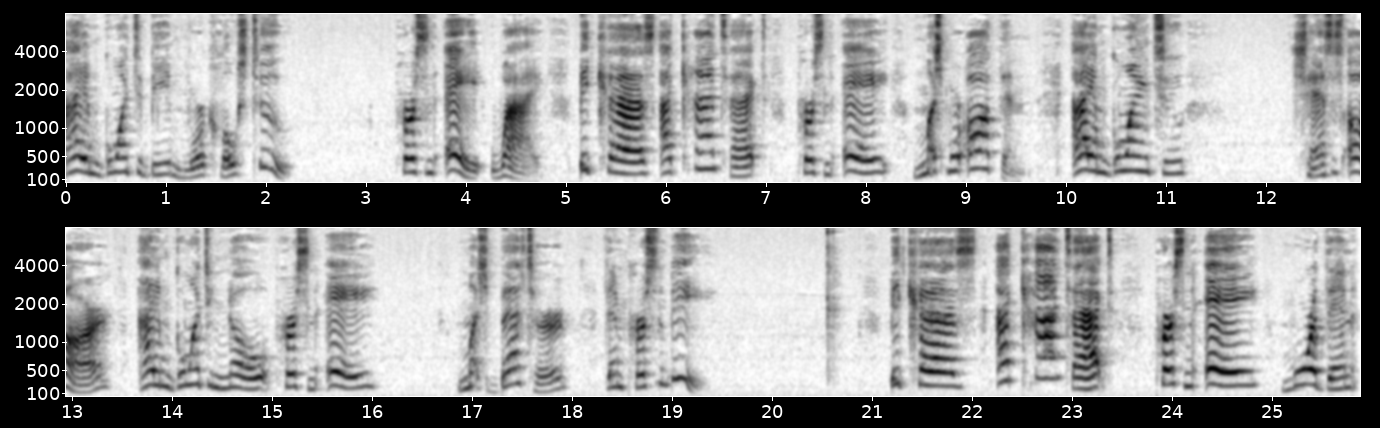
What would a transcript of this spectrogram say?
I am going to be more close to? Person A. Why? Because I contact person A much more often. I am going to, chances are, I am going to know person A much better than person B. Because I contact person A more than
